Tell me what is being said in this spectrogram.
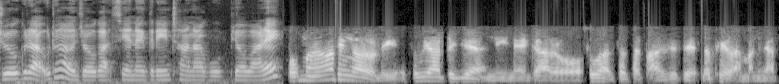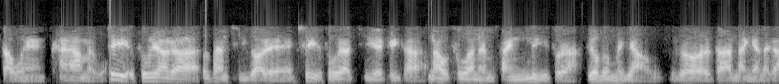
ဒုဥက္ကဋ္ဌဦးထောင်ကျော်က CNN သတင်းဌာနကိုပြောပါတယ်ပုံမှန်အားဖြင့်ကတော့လေအစိုးရတရက်အနေနဲ့ကတော့အစိုးရဆက်ဆက်ပါစစ်စစ်လုပ်ခဲ့တာမှလည်းတာဝန်ခံရမယ်ပေါ့ရှေ့အစိုးရကသက်ဆန်ချီသွားတယ်ရှေ့အစိုးရချီတဲ့ကိစ္စနောက်အစိုးရနဲ့မဆိုင်ဘူးလေဆိုတာပြောလို့မရဘူးပြီးတော့ဒါနိုင်ငံတကာ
